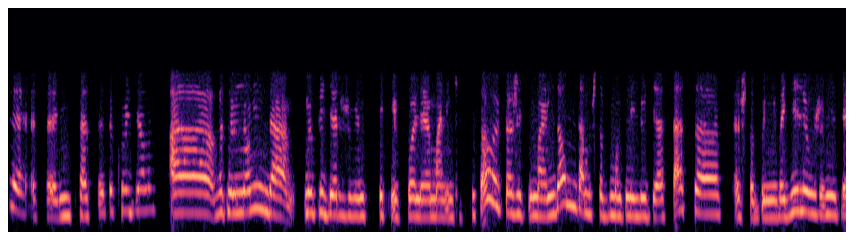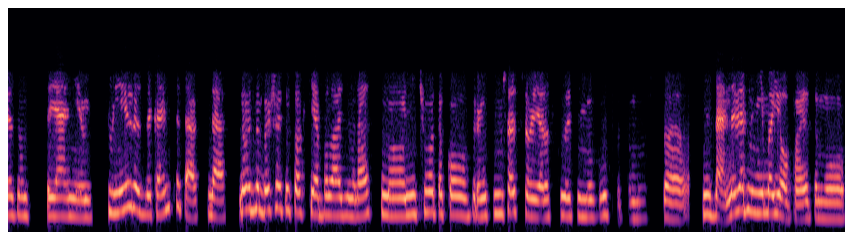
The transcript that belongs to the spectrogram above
Это не часто такое дело. А в основном, да, мы придерживаемся таких более маленьких тусовок. Тоже снимаем дом там, чтобы могли люди остаться, чтобы не водили уже в нетрезвом состоянии. И развлекаемся так, да. Ну вот на большой тусовке я была один раз, но ничего такого прям сумасшедшего я рассказать не могу, потому что, не знаю, наверное, не мое, поэтому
